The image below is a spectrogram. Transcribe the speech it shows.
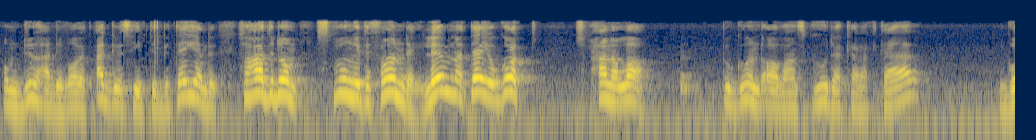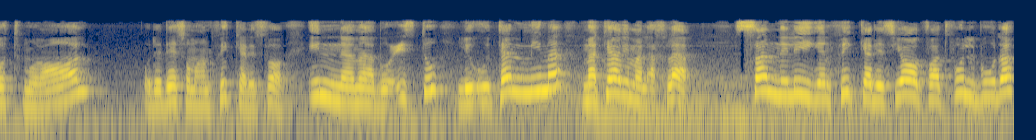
Om du hade varit aggressiv till beteendet så hade de sprungit ifrån dig, lämnat dig och gått. Subhanallah. På grund av hans goda karaktär, gott moral och det är det som han skickades för. Innama bu'istu liutammima makarim al-akhlaq. Sannerligen skickades jag för att fullborda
